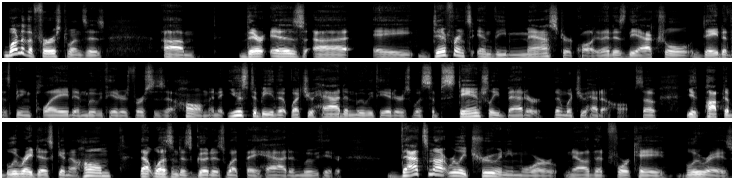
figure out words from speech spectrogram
one of the first ones is um, there is uh, a difference in the master quality that is the actual data that's being played in movie theaters versus at home and it used to be that what you had in movie theaters was substantially better than what you had at home. So you popped a blu-ray disc in at home that wasn't as good as what they had in the movie theater. That's not really true anymore now that 4k blu-rays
